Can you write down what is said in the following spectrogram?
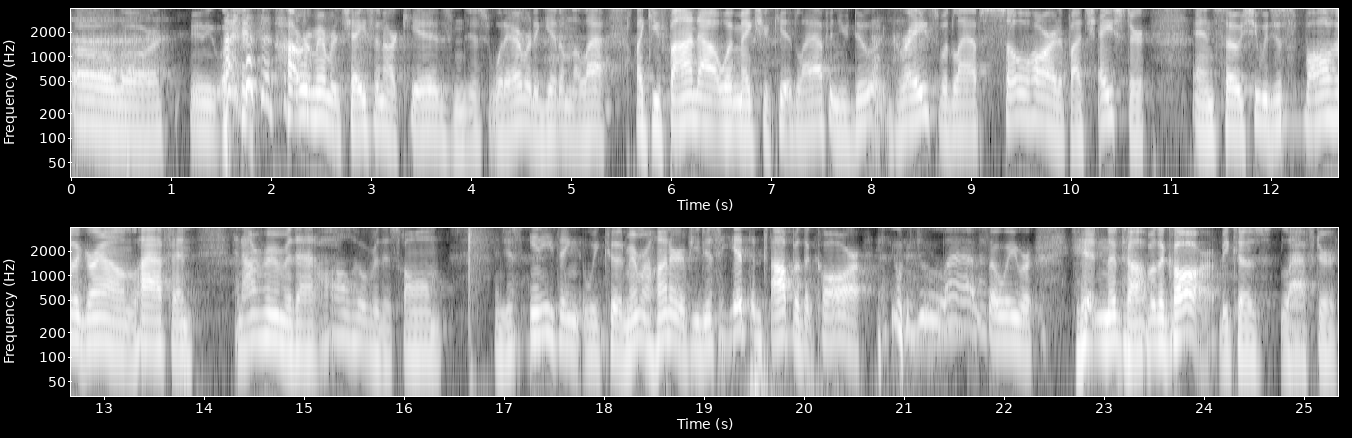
oh Lord. Anyway, I remember chasing our kids and just whatever to get them to laugh. Like you find out what makes your kid laugh and you do it. Grace would laugh so hard if I chased her, and so she would just fall to the ground laughing. And I remember that all over this home and just anything that we could. Remember, Hunter, if you just hit the top of the car, he would laugh. So we were hitting the top of the car because laughter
